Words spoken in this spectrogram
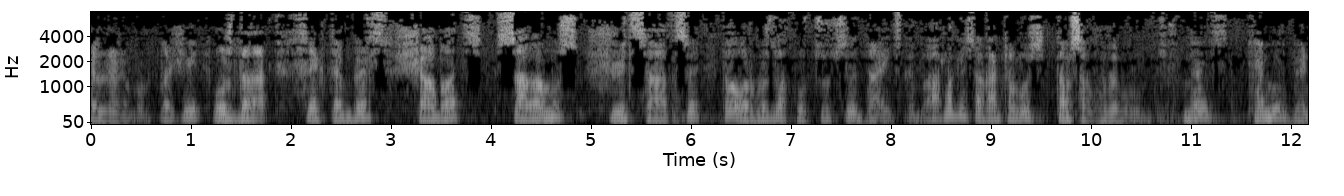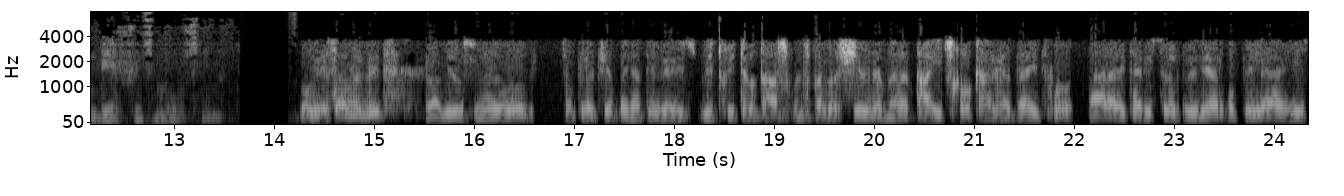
ტელერეპორტაჟი 30 სექტემბერს შაბათს საღამოს 7 საათზე და 45 წუთზე დაიწყება. ახლა კი საქართველოს დამსახურებული ძმელს თემურ ბენდიაშვილს მოусმინოთ. მოგესალმებით. რადიო სინერგო სოფლიო ჩემპიონატი ვერის ვიტყვით რომ დასწრებს ფაზაში შევიდა მაგრამ დაიწყო კარგად დაიწყო. არავითარი სიურპრიზი არ ყოფილა ის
